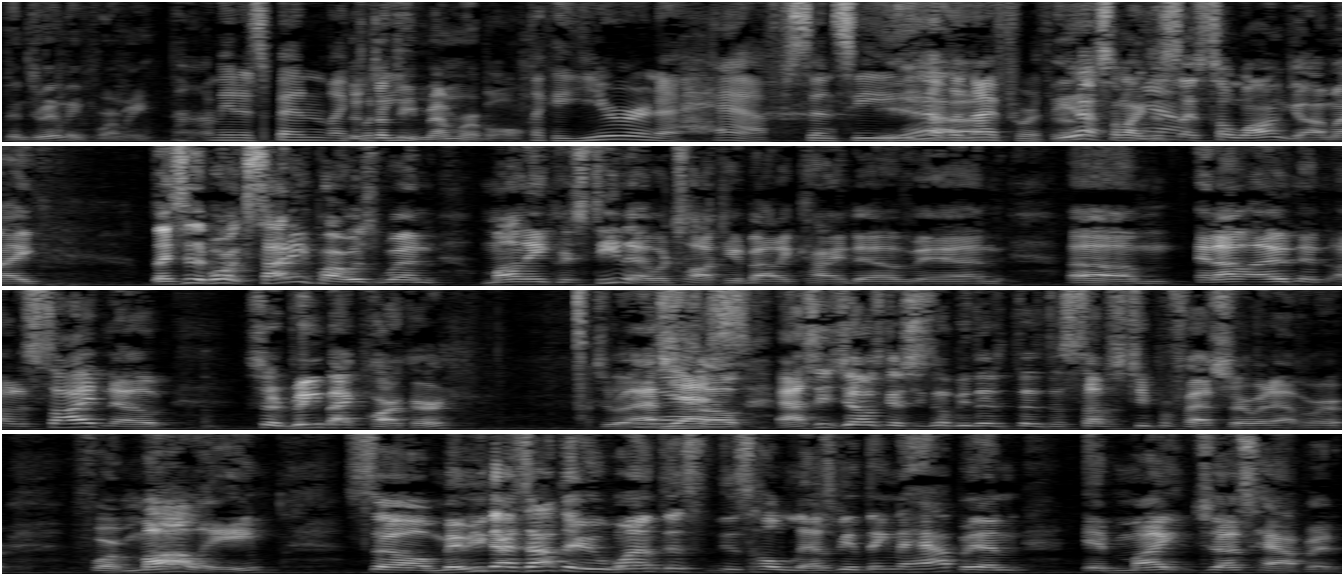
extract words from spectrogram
didn't do anything for me. I mean, it's been like, There's what, a, nothing memorable. like a year and a half since he held the knife to her throat. Yeah, so I'm like, this is so long ago. I'm like, like I said, the more exciting part was when Molly and Christina were talking about it, kind of, and um, and I, I, and on a side note, sort of bringing back Parker. So Ashley, Yes. so Ashley Jones, because she's going to be the, the, the substitute professor or whatever for Molly. So maybe you guys out there who want this this whole lesbian thing to happen, it might just happen.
